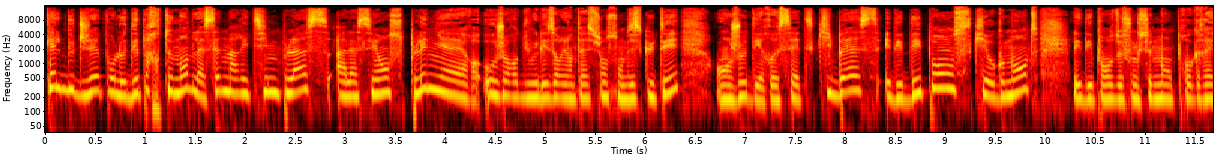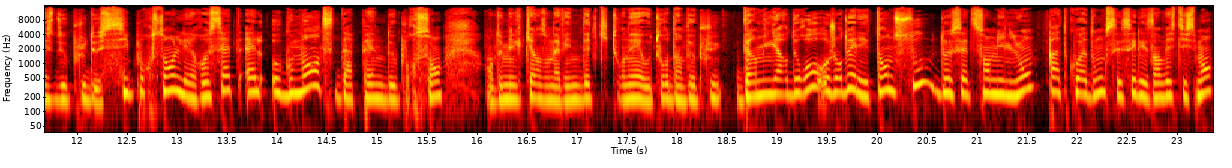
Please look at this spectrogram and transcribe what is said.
Quel budget pour le département de la Seine-Maritime place à la séance plénière? Aujourd'hui, les orientations sont discutées. Enjeu des recettes qui baissent et des dépenses qui augmentent. Les dépenses de fonctionnement progressent de plus de 6%. Les recettes, elles, augmentent d'à peine 2%. En 2015, on avait une dette qui tournait autour d'un peu plus d'un milliard d'euros. Aujourd'hui, elle est en dessous de 700 millions. Pas de quoi donc cesser les investissements,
